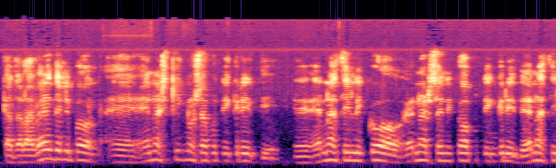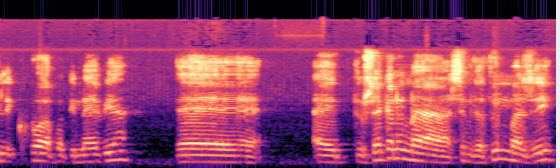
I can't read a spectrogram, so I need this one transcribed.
Καταλαβαίνετε λοιπόν, ε, ένας κύκνος από την Κρήτη, ε, ένα θηλυκό, ένα αρσενικό από την Κρήτη, ένα θηλυκό από την Εύβοια, ε, ε, τους έκανε να συνδεθούν μαζί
